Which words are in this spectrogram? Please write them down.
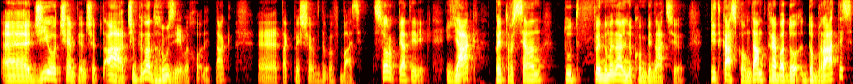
Е, Geo Championship. А, чемпіонат Грузії виходить, так? Е, так пише в, в базі. 45-й рік. Як Петросян тут феноменальну комбінацію. Підказку вам дам, треба до, добратись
